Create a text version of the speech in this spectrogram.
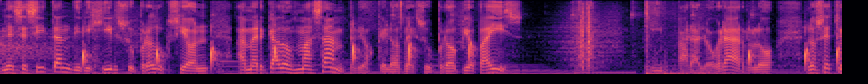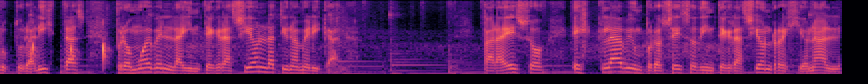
necesitan dirigir su producción a mercados más amplios que los de su propio país. Y para lograrlo, los estructuralistas promueven la integración latinoamericana. Para eso es clave un proceso de integración regional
